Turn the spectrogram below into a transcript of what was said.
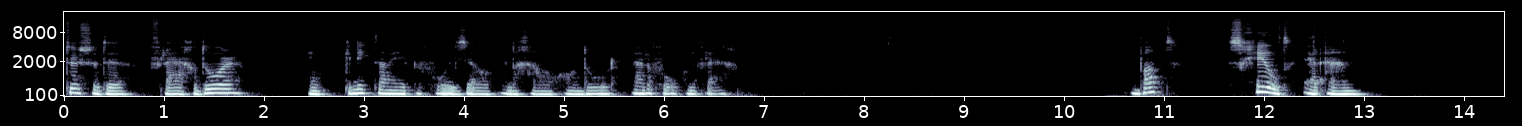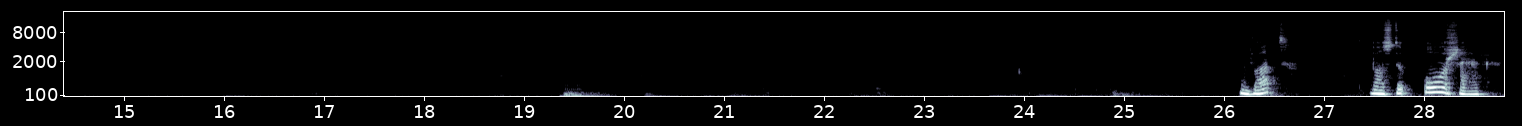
tussen de vragen door. En knik dan even voor jezelf. En dan gaan we gewoon door naar de volgende vraag. Wat scheelt eraan Wat was de oorzaak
